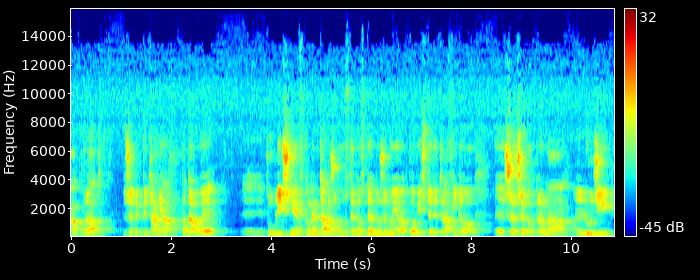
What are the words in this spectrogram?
akurat, żeby pytania padały y, publicznie w komentarzu, z tego względu, że moja odpowiedź wtedy trafi do y, szerszego grona ludzi.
